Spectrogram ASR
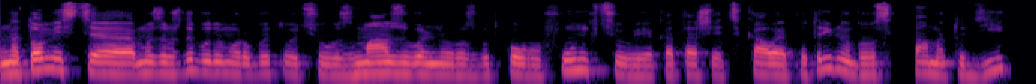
Натомість е, ми завжди будемо робити цю змазувальну розвиткову функцію, яка теж є цікава і потрібна, бо саме тоді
